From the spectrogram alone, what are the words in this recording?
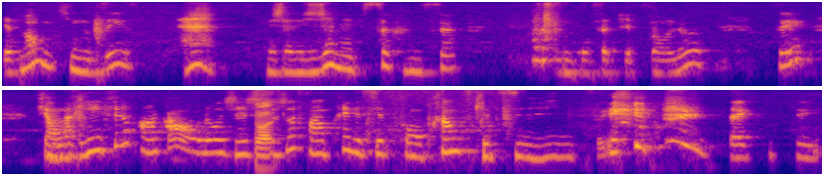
Il y a des gens qui nous disent hein, mais j'avais jamais vu ça comme ça. Pose cette question-là. Tu sais? Puis on n'a rien fait encore, là. Je suis juste en train d'essayer de comprendre ce que tu vis, tu sais.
